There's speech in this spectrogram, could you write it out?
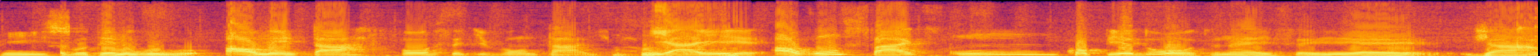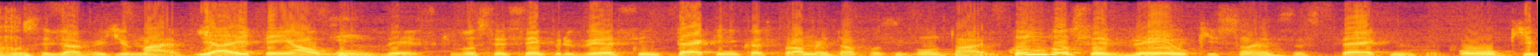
Eu Isso. botei no Google, aumentar força de vontade. E aí, alguns sites, um copia do outro, né? Isso aí é. Já, você já vê demais. E aí tem alguns deles que você sempre vê assim, técnicas para aumentar a força de vontade. Quando você vê o que são essas técnicas, ou que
